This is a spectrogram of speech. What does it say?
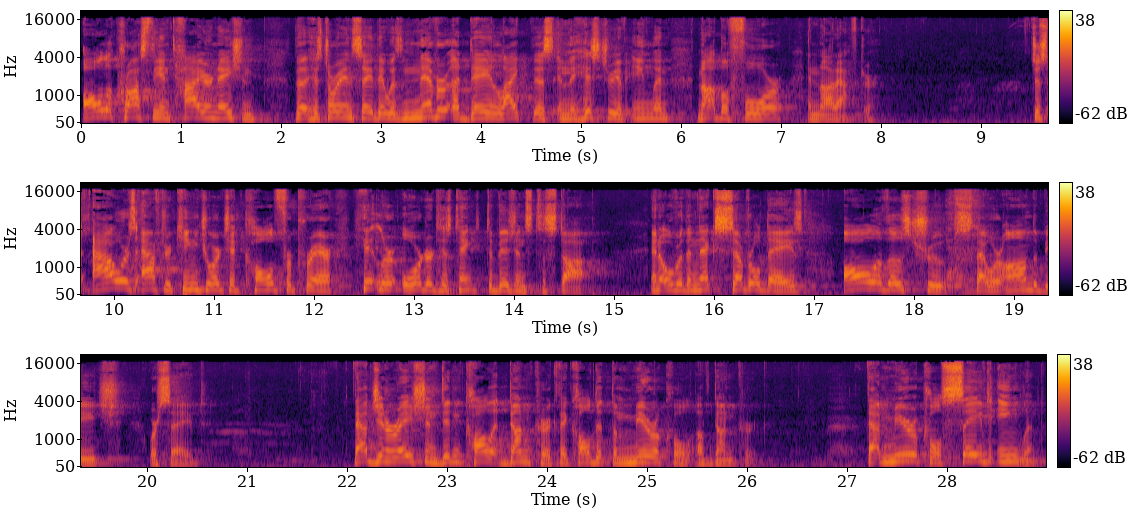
all across the entire nation. The historians say there was never a day like this in the history of England, not before and not after. Just hours after King George had called for prayer, Hitler ordered his tank divisions to stop. And over the next several days, all of those troops that were on the beach were saved. That generation didn't call it Dunkirk, they called it the miracle of Dunkirk. That miracle saved England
